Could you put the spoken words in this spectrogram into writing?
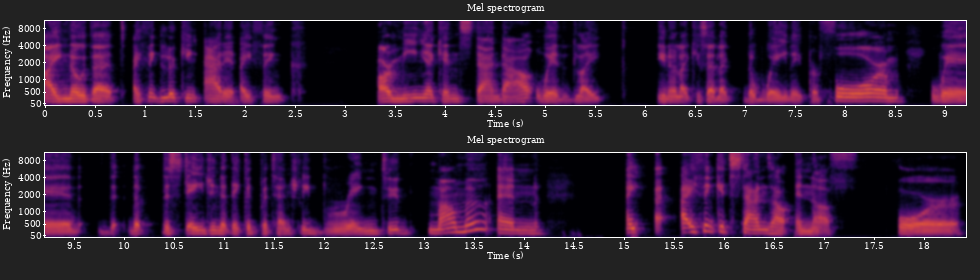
I know that I think looking at it, I think Armenia can stand out with like you know, like you said, like the way they perform, with the the, the staging that they could potentially bring to Malmö, and I I think it stands out enough for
